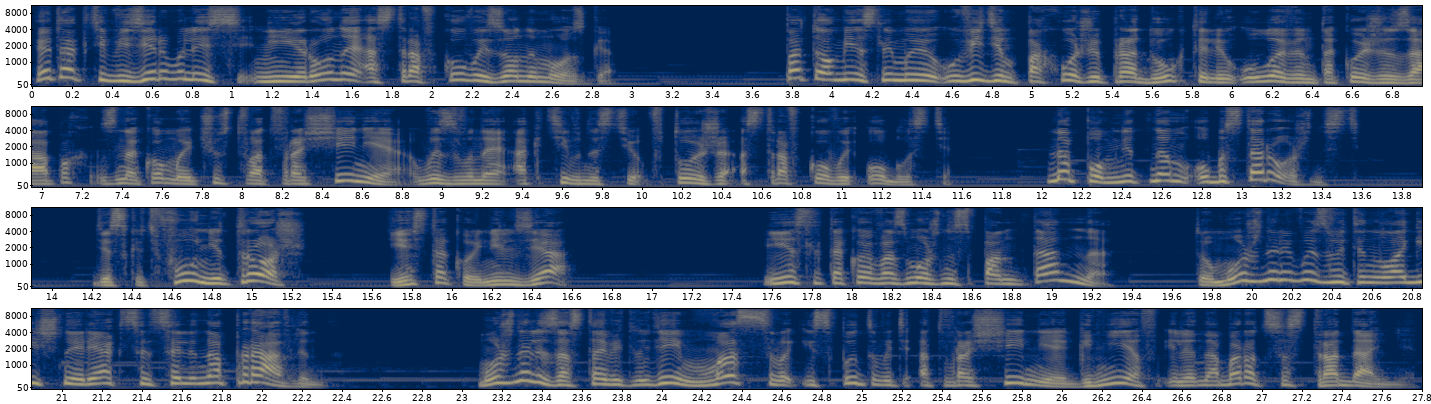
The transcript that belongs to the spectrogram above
Это активизировались нейроны островковой зоны мозга – Потом, если мы увидим похожий продукт или уловим такой же запах, знакомое чувство отвращения, вызванное активностью в той же островковой области, напомнит нам об осторожности. Дескать, фу, не трожь, есть такое нельзя. И если такое возможно спонтанно, то можно ли вызвать аналогичные реакции целенаправленно? Можно ли заставить людей массово испытывать отвращение, гнев или, наоборот, сострадание?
